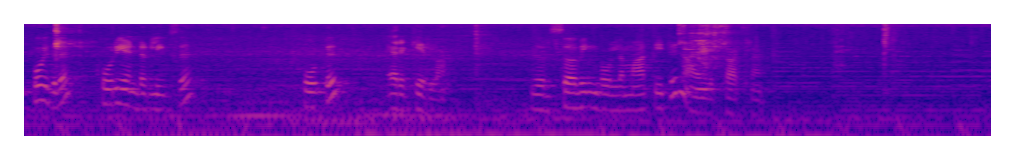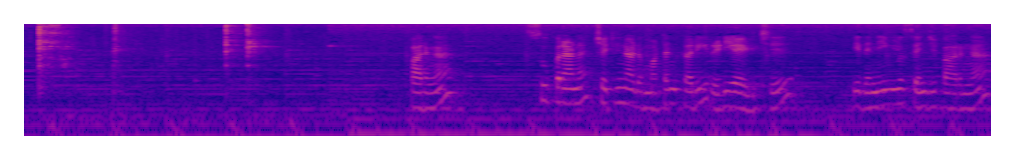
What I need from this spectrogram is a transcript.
இப்போது இதில் கோரியண்டர் லீவ்ஸை போட்டு இறக்கிடலாம். இது ஒரு சர்விங் பவுலில் மாற்றிட்டு நான் உங்களுக்கு காட்டுறேன். பாருங்கள் சூப்பரான செட்டிநாடு மட்டன் கறி ரெடி ஆயிடுச்சு. இதை நீங்களும் செஞ்சு பாருங்கள்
